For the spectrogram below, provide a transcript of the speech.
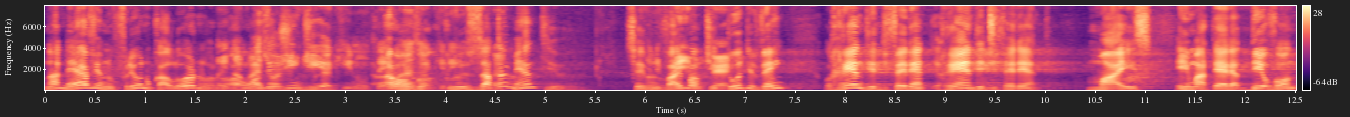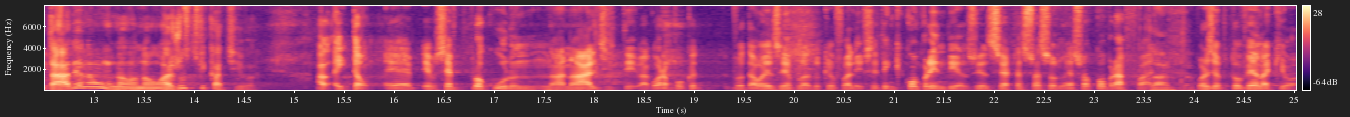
Na neve, no frio, no calor. No, Ainda aonde? mais hoje em dia que não tem ah, mais aquele... Exatamente. Né? Você vai para altitude e vem rende diferente, rende diferente, mas em matéria de vontade não, não, não há justificativa. Então, é, eu sempre procuro na análise, agora há pouco vou dar um exemplo lá do que eu falei. Você tem que compreender, às vezes, certa situação. Não é só cobrar falha. Claro, claro. Por exemplo, estou vendo aqui, ó.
